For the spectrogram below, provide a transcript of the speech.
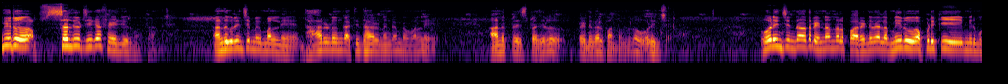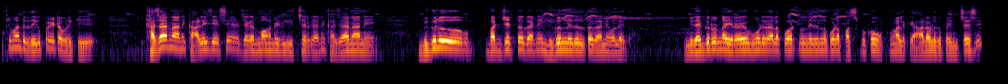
మీరు అబ్సల్యూట్గా ఫెయిల్యూర్ ముఖ్యమంత్రి అందు గురించి మిమ్మల్ని దారుణంగా అతి దారుణంగా మిమ్మల్ని ఆంధ్రప్రదేశ్ ప్రజలు రెండు వేల పంతొమ్మిదిలో ఓడించారు. ఓడించిన తర్వాత రెండు వందల ప- రెండు వేల మీరు అప్పటికి మీరు ముఖ్యమంత్రి దిగిపోయేటప్పటికి ఖజానాని ఖాళీ చేసే జగన్మోహన్ రెడ్డికి ఇచ్చారు కానీ ఖజానాని మిగులు బడ్జెట్తో కానీ మిగులు నిధులతో కానీ ఇవ్వలేదు. మీ దగ్గర ఉన్న ఇరవై మూడు వేల కోట్ల నిధులను కూడా పసుపు కుంకుమాలకి ఆడవాళ్ళకి పెంచేసి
